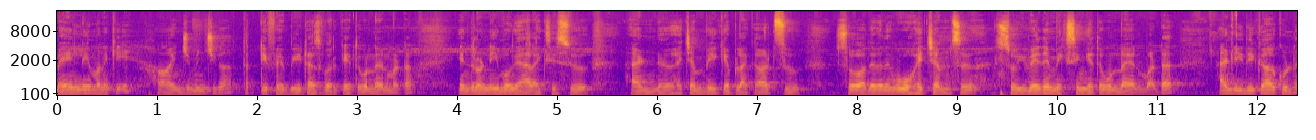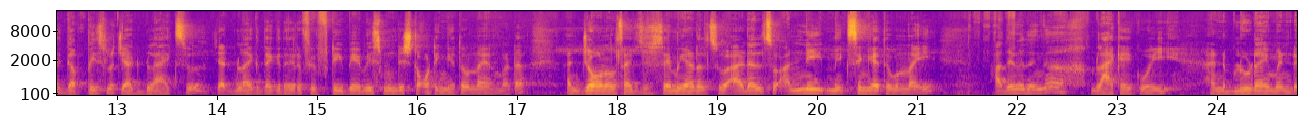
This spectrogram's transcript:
మెయిన్లీ మనకి ఇంచుమించుగా థర్టీ ఫైవ్ బీటాస్ వరకు అయితే ఉన్నాయన్నమాట. ఇందులో Nemo galaxies and HMBK placards so అదేవిధంగా ఓహెచ్ఎమ్స్ సో ఇవైతే మిక్సింగ్ అయితే ఉన్నాయన్నమాట. అండ్ ఇది కాకుండా గప్పీస్లో జెడ్ బ్లాక్స్ జెడ్ బ్లాక్ దగ్గర దగ్గర ఫిఫ్టీ బేబీస్ నుండి స్టార్టింగ్ అయితే ఉన్నాయన్నమాట. And zonal sizes semi adults adults అన్నీ మిక్సింగ్ అయితే ఉన్నాయి. అదేవిధంగా బ్లాక్ అయిపోయి and blue diamond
